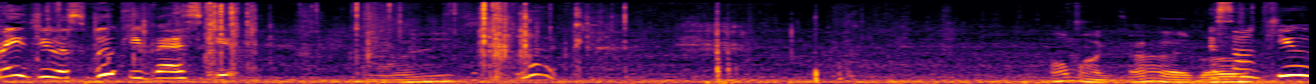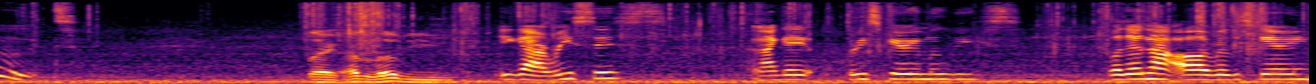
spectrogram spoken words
Made you a spooky basket. What? Look. Oh my god, bro. It's so cute. like I love you. You got Reese's, and I get three scary movies. Well, they're not all really scary.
